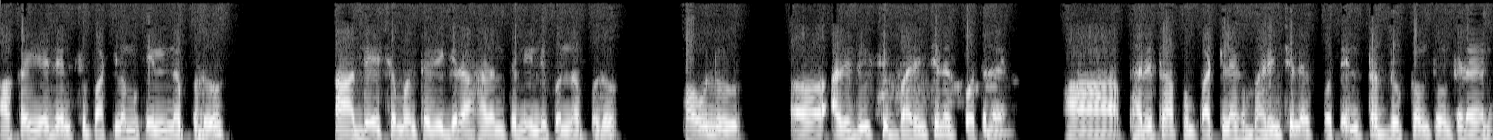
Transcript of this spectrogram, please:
ఒక ఏజెన్సీ పట్టణంకి వెళ్ళినప్పుడు ఆ దేశమంతా విగ్రహాలంతా నిండుకున్నప్పుడు పౌలు అది చూసి భరించలేకపోతాడు ఆయన. ఆ పరితాపం పట్టలేక భరించలేకపోతే ఎంత దుఃఖంతో ఉంటాడు ఆయన.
